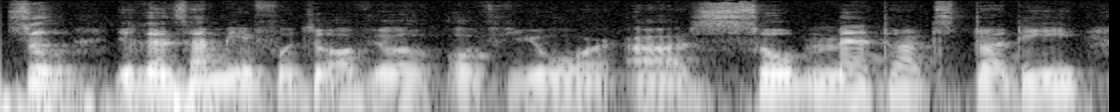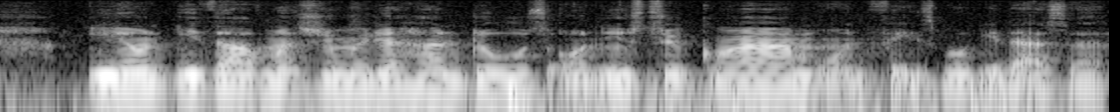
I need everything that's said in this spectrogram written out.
so you can send me a photo of your of your uh, soap method study on either of my social media handles on Instagram, on Facebook, either as a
